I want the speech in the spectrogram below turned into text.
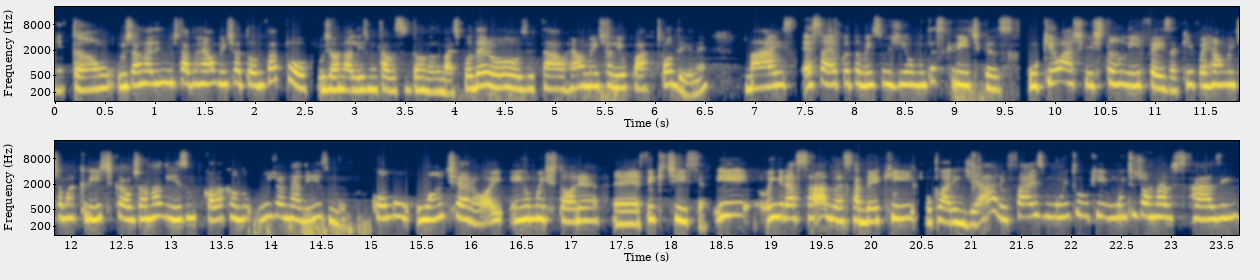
Então, o jornalismo estava realmente a todo vapor. O jornalismo estava se tornando mais poderoso e tal, realmente ali o quarto poder, né? Mas essa época também surgiam muitas críticas. O que eu acho que Stan Lee fez aqui foi realmente uma crítica ao jornalismo, colocando o jornalismo como um anti-herói em uma história é, fictícia. E o engraçado é saber que o Clarim Diário faz muito o que muitos jornais fazem,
